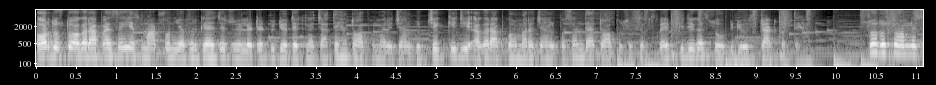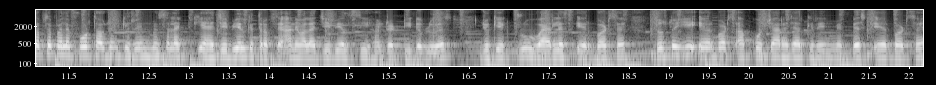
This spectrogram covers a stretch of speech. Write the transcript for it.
और दोस्तों अगर आप ऐसे ही स्मार्टफ़ोन या फिर गैजेट रिलेटेड वीडियो देखना चाहते हैं तो आप हमारे चैनल को चेक कीजिए। अगर आपको हमारा चैनल पसंद आए तो आप उसे सब्सक्राइब कीजिएगा। सो वीडियो स्टार्ट करते हैं। सो so, दोस्तों हमने सबसे पहले 4000 की रेंज में सेलेक्ट किया है JBL की तरफ़ से आने वाला JBL C100 TWS जो कि एक ट्रू वायरलेस एयरबड्स है। दोस्तों ये एयरबड्स आपको 4000 की रेंज में बेस्ट एयरबड्स है।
